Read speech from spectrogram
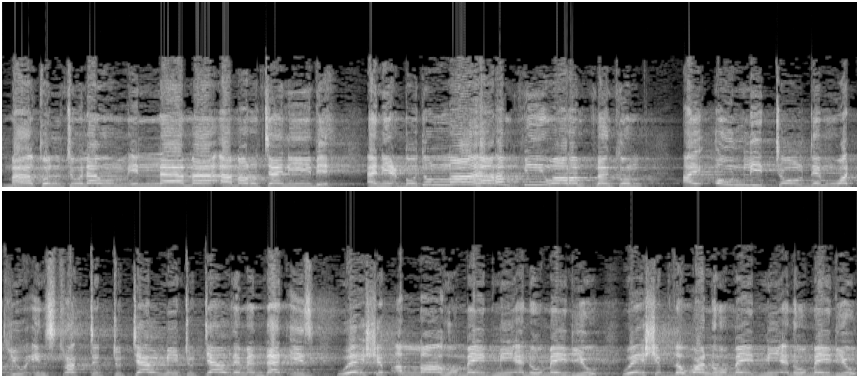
ما قلت لهم إلا ما أمرتني به أن اعبدوا الله ربي وربكم I only told them what you instructed to tell me to tell them and that is worship Allah who made me and who made you. Worship the one who made me and who made you.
